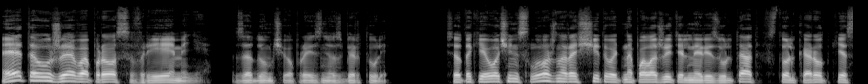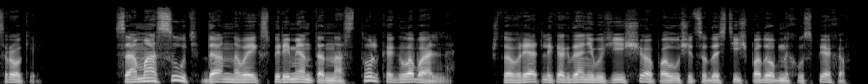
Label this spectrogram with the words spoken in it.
Это уже вопрос времени, задумчиво произнес Бертули. Все-таки очень сложно рассчитывать на положительный результат в столь короткие сроки. Сама суть данного эксперимента настолько глобальна, что вряд ли когда-нибудь еще получится достичь подобных успехов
